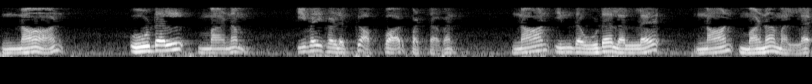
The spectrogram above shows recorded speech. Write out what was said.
நான் உடல் மனம் இவைகளுக்கு அப்பாற்பட்டவன். நான் இந்த உடல் அல்ல நான் மனம் அல்ல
